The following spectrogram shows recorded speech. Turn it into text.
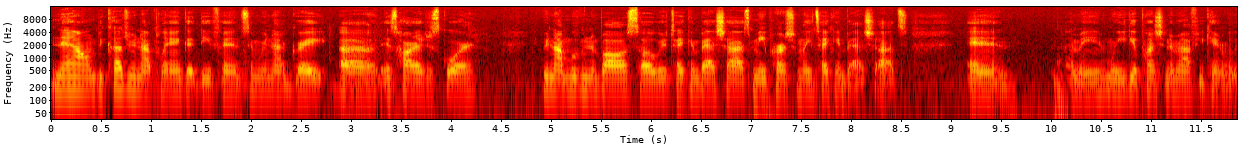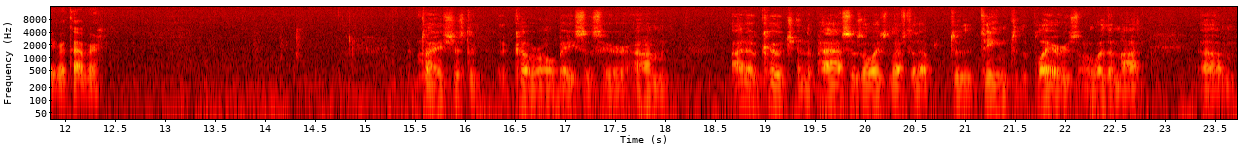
Now, because we're not playing good defense and we're not great, uh, it's harder to score. We're not moving the ball, so we're taking bad shots. Me personally, taking bad shots, and I mean, when you get punched in the mouth, you can't really recover. Thanks. just to cover all bases here. Um, I know coach in the past has always left it up to the team, to the players, on whether or not um,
